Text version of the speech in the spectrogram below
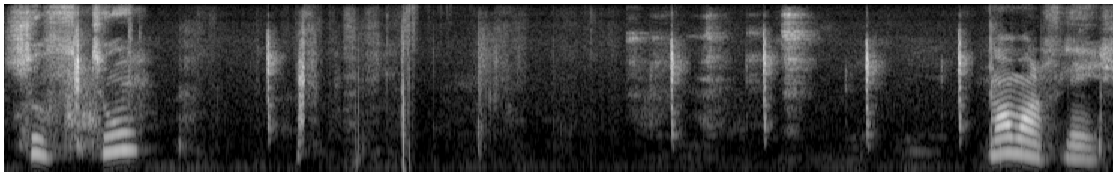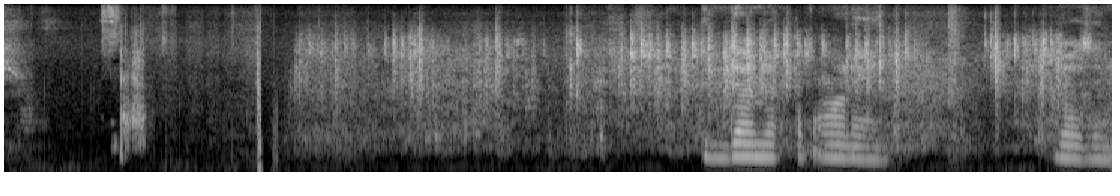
شفتوا ما بعرف ليش. قدامي قطعانين لازم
